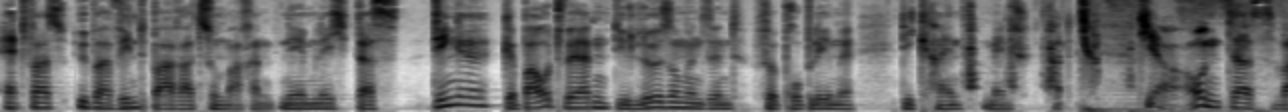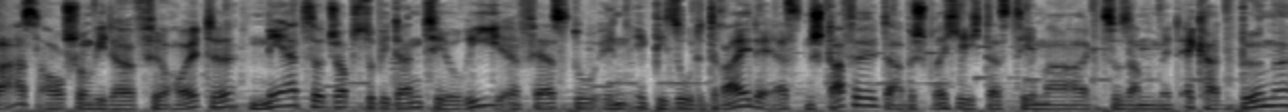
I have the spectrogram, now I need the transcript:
etwas überwindbarer zu machen, nämlich dass Dinge gebaut werden, die Lösungen sind für Probleme, die kein Mensch hat. Tja, und das war's auch schon wieder für heute. Mehr zur Jobs to be done Theorie erfährst du in Episode 3 der ersten Staffel. Da bespreche ich das Thema zusammen mit Eckhard Böhme.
